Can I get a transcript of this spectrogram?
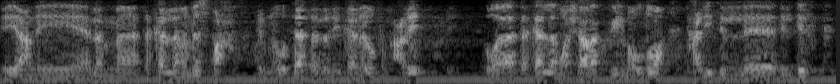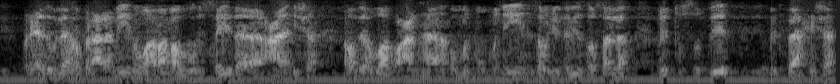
يعني لما تكلم مصطح ابن اثاثة الذي كان ينفق عليه وتكلم وشارك في موضوع حديث الإفك. والعياذ بالله رب العالمين ورموا السيدة عائشة رضي الله عنها أم المؤمنين زوج النبي صلى الله عليه وسلم بنت الصديق بالفاحشة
